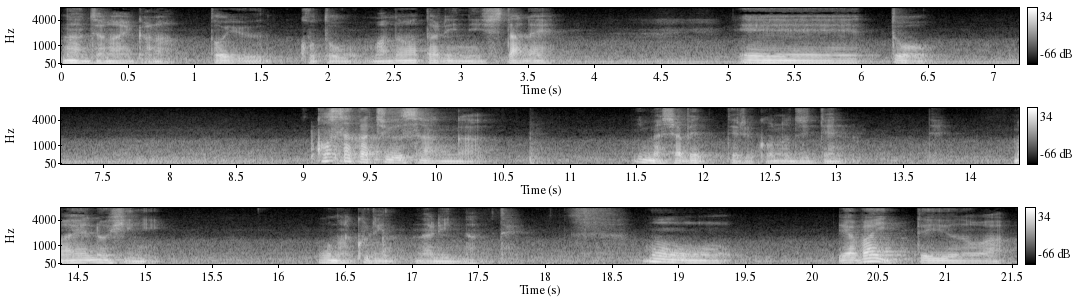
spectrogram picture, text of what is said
なんじゃないかなということを目の当たりにしたね。えー、っと、小坂忠さんが今喋ってるこの時点で前の日にお亡くなりになってもうやばいっていうのは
